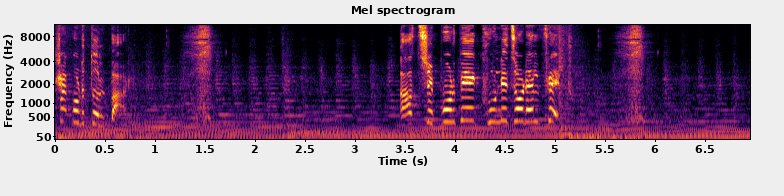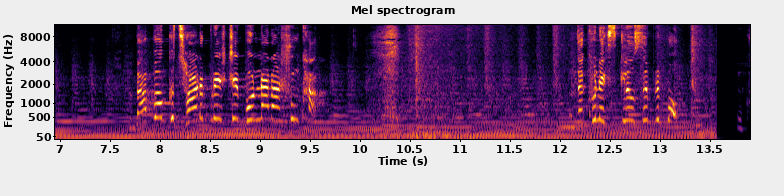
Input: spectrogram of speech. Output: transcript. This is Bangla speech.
বঙ্গোপসাগর তোলপাড় আছড়ে পড়বে ঘূর্ণিঝড় এলফ্রেড। ব্যাপক ঝড় বৃষ্টি, বন্যার আশঙ্কা। দেখুন এক্সক্লুসিভ রিপোর্ট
